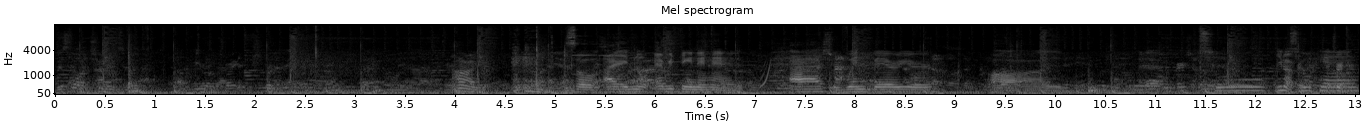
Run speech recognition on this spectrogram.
This one chooses So I know everything in the hand. Ash, Wind Barrier, uh, two, You know, Toccan.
